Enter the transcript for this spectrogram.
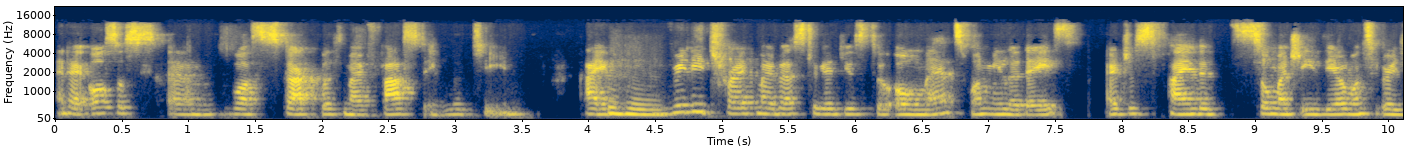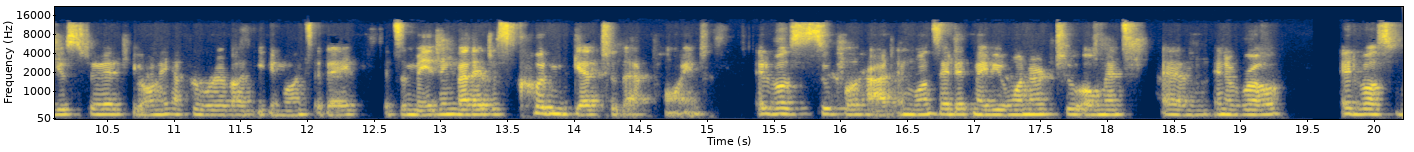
And I also um, was stuck with my fasting routine. I mm-hmm. really tried my best to get used to OMADs, one meal a day. I just find it so much easier once you're used to it. You only have to worry about eating once a day. It's amazing, but I just couldn't get to that point. It was super hard. And once I did maybe one or two OMADs um, in a row, it was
